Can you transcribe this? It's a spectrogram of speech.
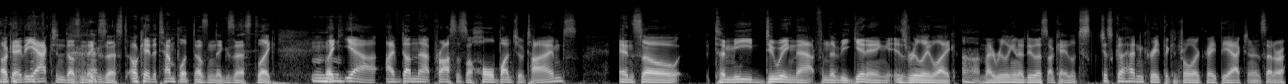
Okay, the action doesn't exist. Okay, the template doesn't exist. Like, like yeah, I've done that process a whole bunch of times, and so to me, doing that from the beginning is really like, oh, am I really going to do this? Okay, let's just go ahead and create the controller, create the action, etc.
